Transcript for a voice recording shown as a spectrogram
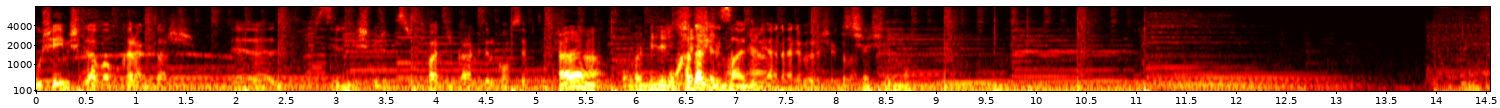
Bu şeymiş galiba bu karakter. Ee, silinmiş bir Street Fighter karakteri. Öyle mi? Olabilir. O hiç kadar şaşırmam insider ya. yani hani böyle Hiç şakalar. şaşırmam. Neyse.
